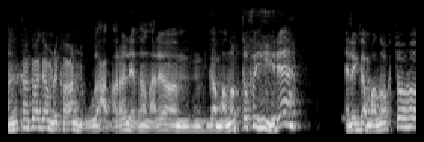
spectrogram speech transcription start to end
Han kan ikke være gamle karen. Jo, han har levd, han er gammel nok til å få hyre. Eller gammel nok til å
